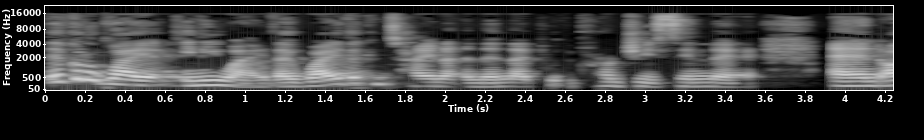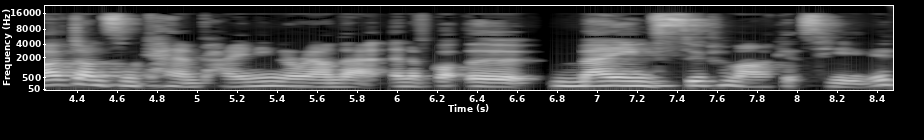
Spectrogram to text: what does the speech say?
They've got to weigh it anyway. They weigh the container and then they put the produce in there. And I've done some campaigning around that and I've got the main supermarkets here,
